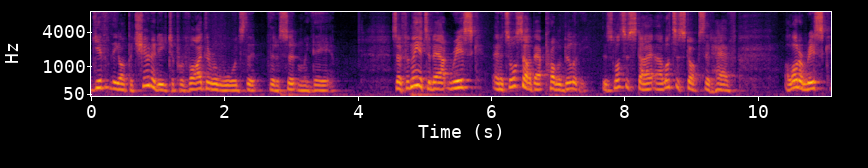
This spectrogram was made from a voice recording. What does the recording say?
give the opportunity to provide the rewards that, that are certainly there. So for me, it's about risk and it's also about probability. There's lots of, uh, lots of stocks that have a lot of risk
